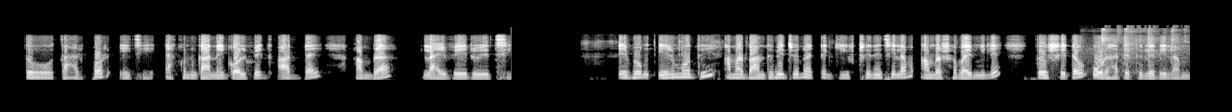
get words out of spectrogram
তো তারপর এই যে এখন গানে, গল্পে আড্ডায় আমরা লাইভে রয়েছি। এবং এর মধ্যে আমার বান্ধবীর জন্য একটা গিফট এনেছিলাম, আমরা সবাই মিলে। তো সেটাও ওর হাতে তুলে দিলাম।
